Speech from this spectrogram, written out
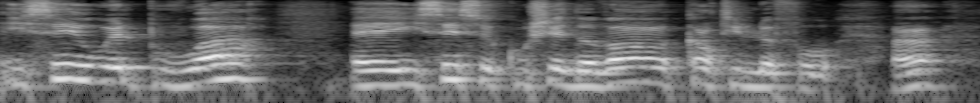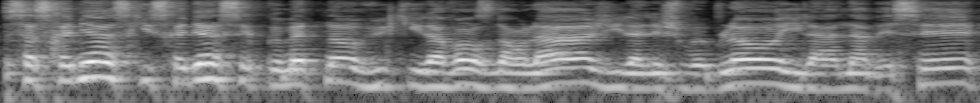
il sait où est le pouvoir, et il sait se coucher devant quand il le faut. Hein. Ça serait bien, ce qui serait bien, c'est que maintenant, vu qu'il avance dans l'âge, il a les cheveux blancs, il a un AVC,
